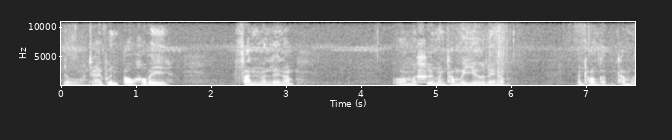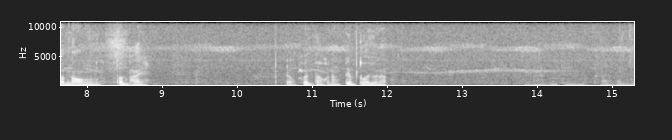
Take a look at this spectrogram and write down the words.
เดี๋ยวจะ ให้เพื่อนเป่าเข้าไปฟันมันเลยนะครับเพราะเมื่อคืนมันทำไว้เยอะเลยนะครับ มันท้องกับทำกับน้องต้นไผ่เดี๋ยวเพื่อนเป่ากำลังเตรียมตัวอยู่นะข้วน่าไม่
